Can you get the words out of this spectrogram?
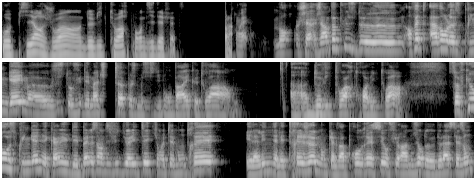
Au pire, je vois un 2 victoires pour 10 défaites. Voilà. Bon, j'ai un peu plus de. En fait, avant le Spring Game, euh, juste au vu des match-up, je me suis dit, bon, pareil que toi, un 2 victoires, 3 victoires. Sauf qu'au Spring Game, il y a quand même eu des belles individualités qui ont été montrées. Et la ligne, elle est très jeune, donc elle va progresser au fur et à mesure de la saison.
